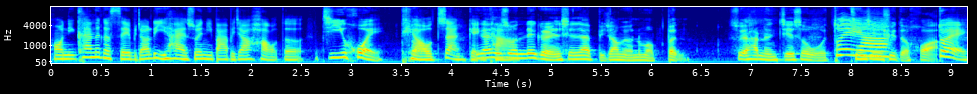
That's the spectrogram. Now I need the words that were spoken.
哦，你看那个谁比较厉害，所以你把比较好的机会挑战给他。应该是说那个人现在比较没有那么笨。所以他能接受我听进去的话，对。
